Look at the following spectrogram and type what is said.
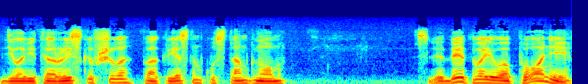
деловито рыскавшего по окрестным кустам гнома. Следы твоего пони,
